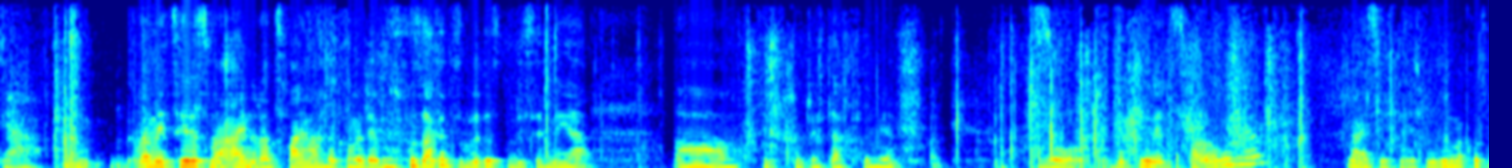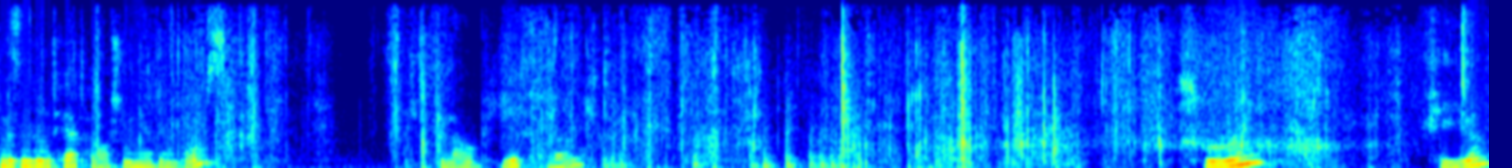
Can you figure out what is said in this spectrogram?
ja, wenn wir jetzt jedes Mal ein oder zwei machen, dann kommen wir der Sache zumindest ein bisschen näher. Oh, richtig gut durchdacht von mir. So, wo kriegen wir jetzt 2 Euro her? Weiß ich nicht. Müssen wir mal kurz ein bisschen hin und her tauschen hier den Bums. Ich glaube hier vielleicht. Zwei, vier,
